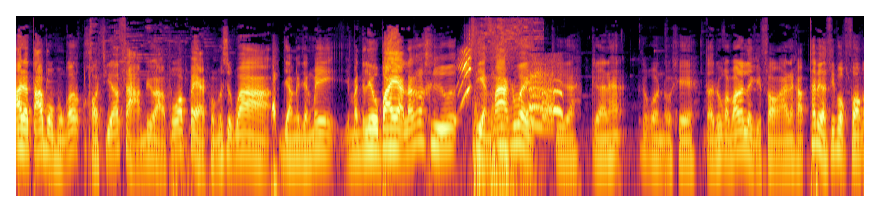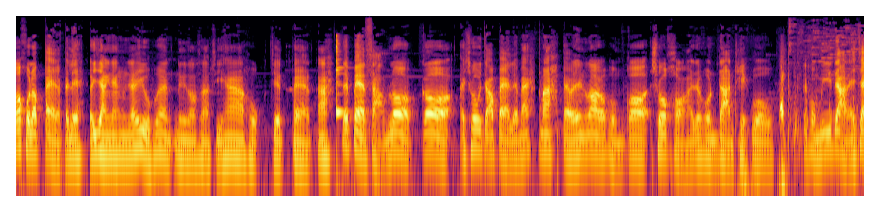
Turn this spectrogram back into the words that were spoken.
ะเดี๋ยวตามผมผมก็ขอทีละ3ดีกว่า เพราะว่า8ผมรู้สึกว่ายังยังไม่มันเร็วไปอะแล้วก็คือเสี่ยงมากด้วยเกลือเกลือนะฮะทุกคนโอเค แต่ดูก่อนว่าเราเหลือกี่ฟองนะครับ ถ้าเหลือ 16 ฟองก็คนละ 8 ไปเลยเอ้ยยังยังได้อยู่เพื่อน 1 2 3 4 5 6 7 8 อะ ได้ 8 3 รอบก็ไอโชคจะเอา 8 เลยไหมมา8ไปเล่นงรอบแล้วผมก็โชคของให้ทุกคนด่านเทคโวแต่ผมมีด่านในใจ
